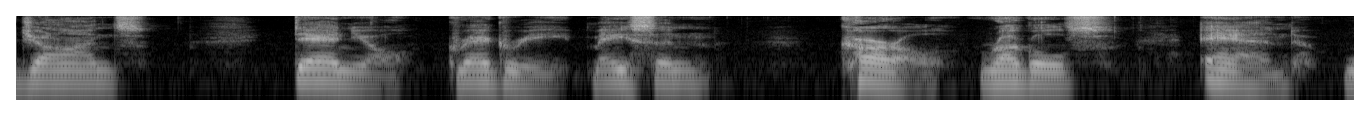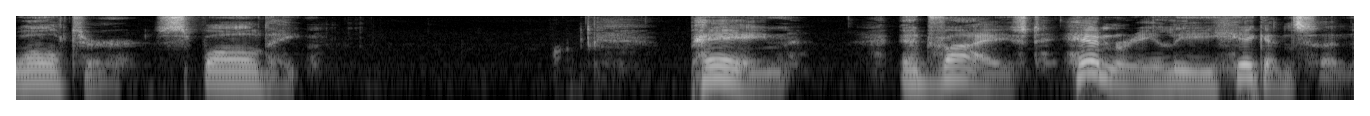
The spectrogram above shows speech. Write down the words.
Johns, Daniel Gregory Mason, Carl Ruggles, and Walter Spalding. Paine advised Henry Lee Higginson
